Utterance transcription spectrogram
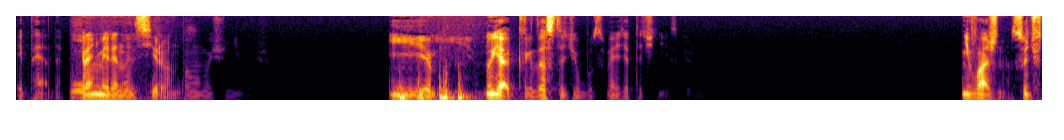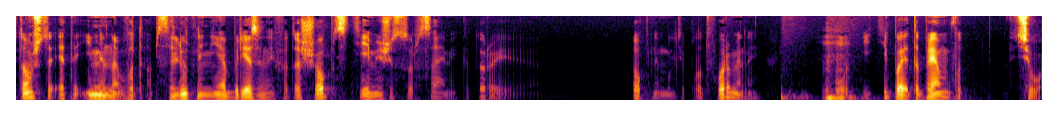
iPad. По крайней мере, анонсирован, по-моему, еще не вышел. И, ну, я, когда статью буду смотреть, я точнее скажу. Неважно. Суть в том, что это именно вот абсолютно необрезанный Photoshop с теми же сурсами, которые топный мультиплатформенный. Uh-huh. Вот. И типа это прям вот все.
